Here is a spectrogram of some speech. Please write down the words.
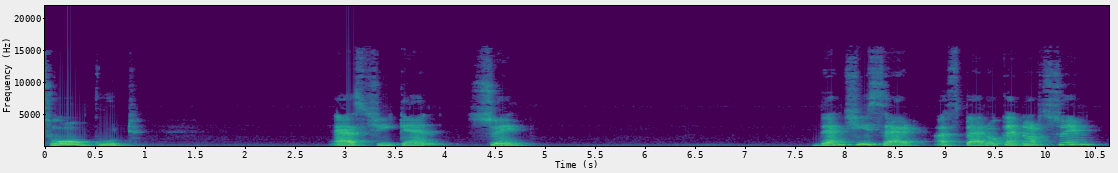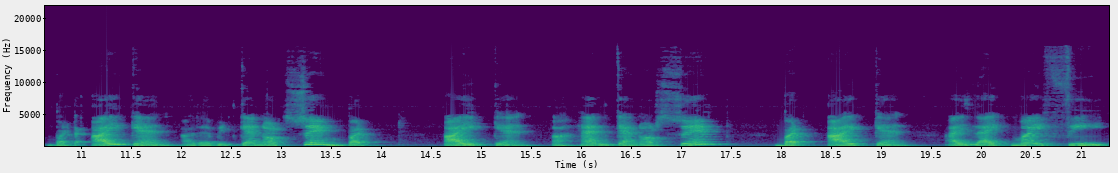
so good as she can swim. Then she said, A sparrow cannot swim, but I can. A rabbit cannot swim, but I can. A hen cannot swim, but I can. I like my feet.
